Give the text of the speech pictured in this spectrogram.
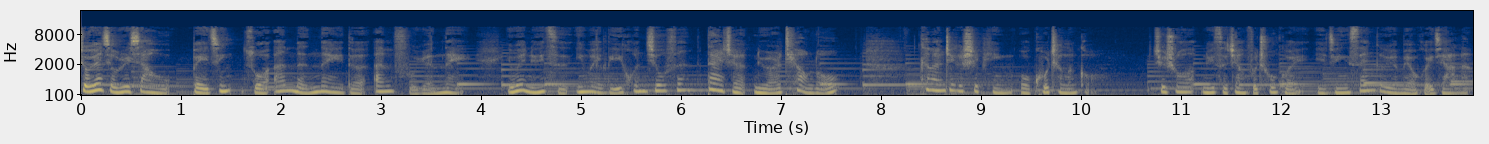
九月九日下午，北京左安门内的安福园内，一位女子因为离婚纠纷，带着女儿跳楼。看完这个视频，我哭成了狗。据说女子丈夫出轨，已经三个月没有回家了，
